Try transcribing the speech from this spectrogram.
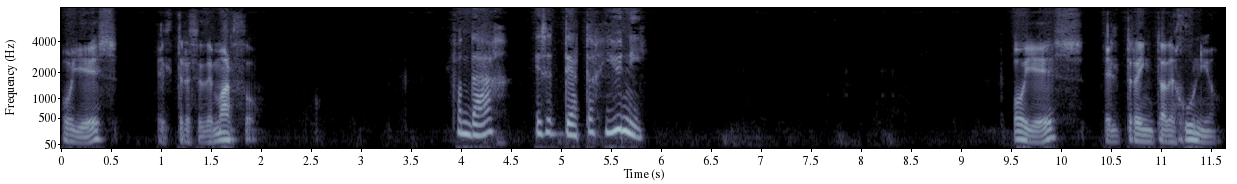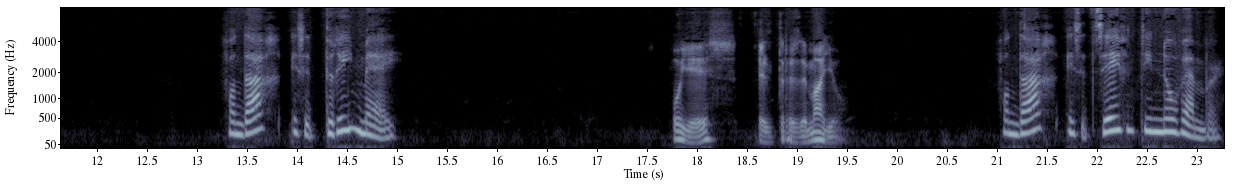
Hoy es el 13 de marzo. vandaag is het 30 juni, Hoy es el 30 de junio. vandaag is het 3 mei, Hoy es el 3 de mayo. vandaag is het 17 november,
